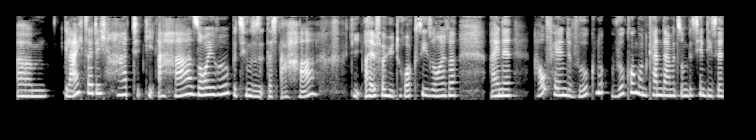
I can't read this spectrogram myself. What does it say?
Ähm, gleichzeitig hat die AHA-Säure beziehungsweise das AHA, die Alpha-Hydroxysäure, eine aufhellende Wirkung und kann damit so ein bisschen diese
